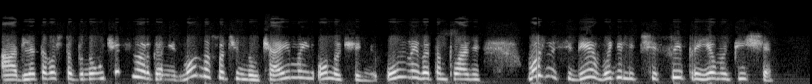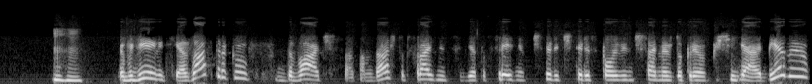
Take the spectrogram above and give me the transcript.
А для того, чтобы научить свой организм, он у нас очень научаемый, он очень умный в этом плане, можно себе выделить часы приема пищи. Угу. В 9 я завтракаю, в 2 часа, там, да, чтобы с разницей где-то в среднем 4-4,5 часа между приемом пищи я обедаю,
